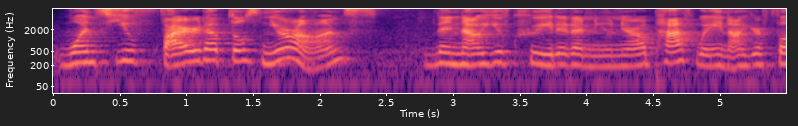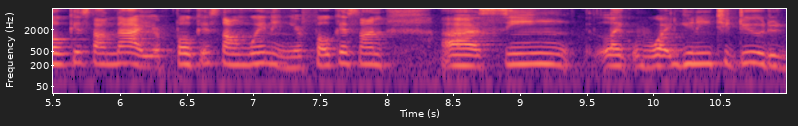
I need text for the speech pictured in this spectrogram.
Once you fired up those neurons then now you've created a new neural pathway. Now you're focused on that. You're focused on winning. You're focused on uh, seeing like what you need to do to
